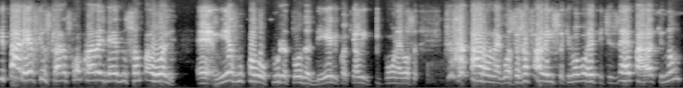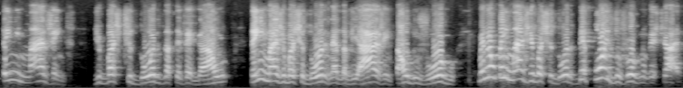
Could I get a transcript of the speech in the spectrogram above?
E parece que os caras compraram a ideia do Sampaoli. É, mesmo com a loucura toda dele, com aquele com o negócio. Vocês reparam o negócio, eu já falei isso aqui, mas vou repetir. Vocês repararam que não tem imagens de bastidores da TV Galo, tem imagem de bastidores, né, da viagem tal, do jogo, mas não tem imagem de bastidores depois do jogo no vestiário,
